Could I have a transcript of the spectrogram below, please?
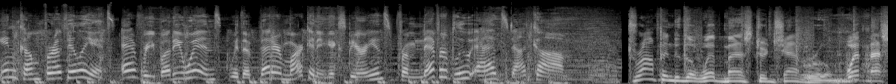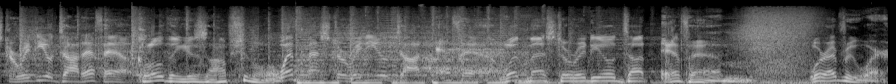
income for affiliates. Everybody wins with a better marketing experience from NeverBlueAds.com. Drop into the Webmaster chat room. Webmasterradio.fm. Clothing is optional. Webmasterradio.fm. Webmasterradio.fm. We're everywhere.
